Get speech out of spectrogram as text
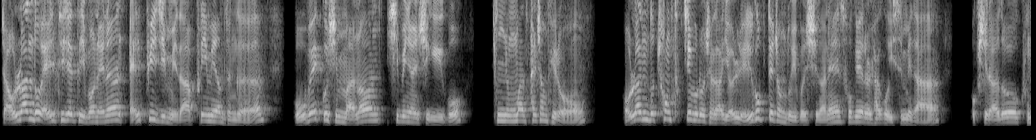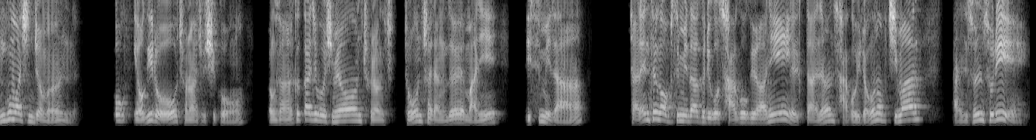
자, 올란도 LTZ 이번에는 LPG입니다. 프리미엄 등급. 590만원 12년식이고 16만 8천 킬로. 올란도 총 특집으로 제가 17대 정도 이번 시간에 소개를 하고 있습니다. 혹시라도 궁금하신 점은 꼭 여기로 전화 주시고 영상을 끝까지 보시면 좋은 차량들 많이 있습니다. 자, 렌트가 없습니다. 그리고 사고 교환이 일단은 사고 이력은 없지만 단순 수리,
